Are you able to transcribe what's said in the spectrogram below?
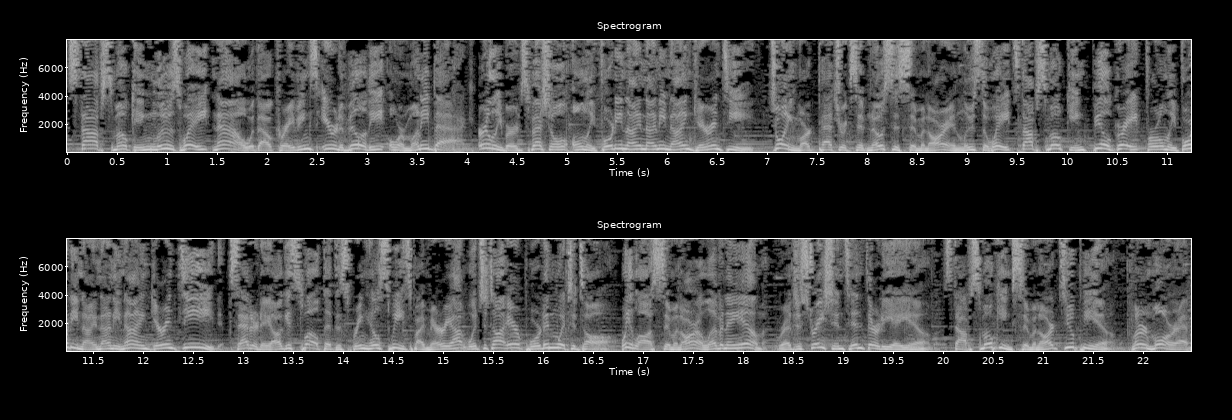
Stop smoking, lose weight now without cravings, irritability, or money back. Early bird special, only $49.99 guaranteed. Join Mark Patrick's hypnosis seminar and lose the weight, stop smoking, feel great for only $49.99 guaranteed. Saturday, August 12th at the Spring Hill Suites by Marriott Wichita Airport in Wichita. Weight loss seminar 11 a.m. Registration 10:30 a.m. Stop smoking seminar 2 p.m. Learn more at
